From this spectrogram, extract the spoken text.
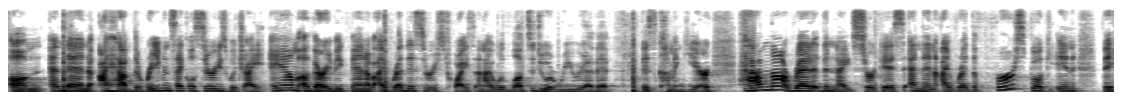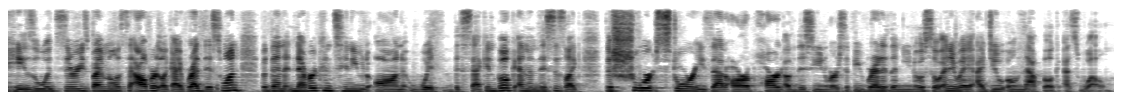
Um, and then I have the Raven Cycle series, which I am a very big fan of. I've read this series twice and I would love to do a reread of it this coming year. Have not read The Night Circus. And then I read the first book in the Hazel Wood series by Melissa Albert. Like I've read this one, but then it never continued on with the second book. And then this is like the short stories that are a part of this universe. If you read it, then you know. So anyway, I do own that book as well.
